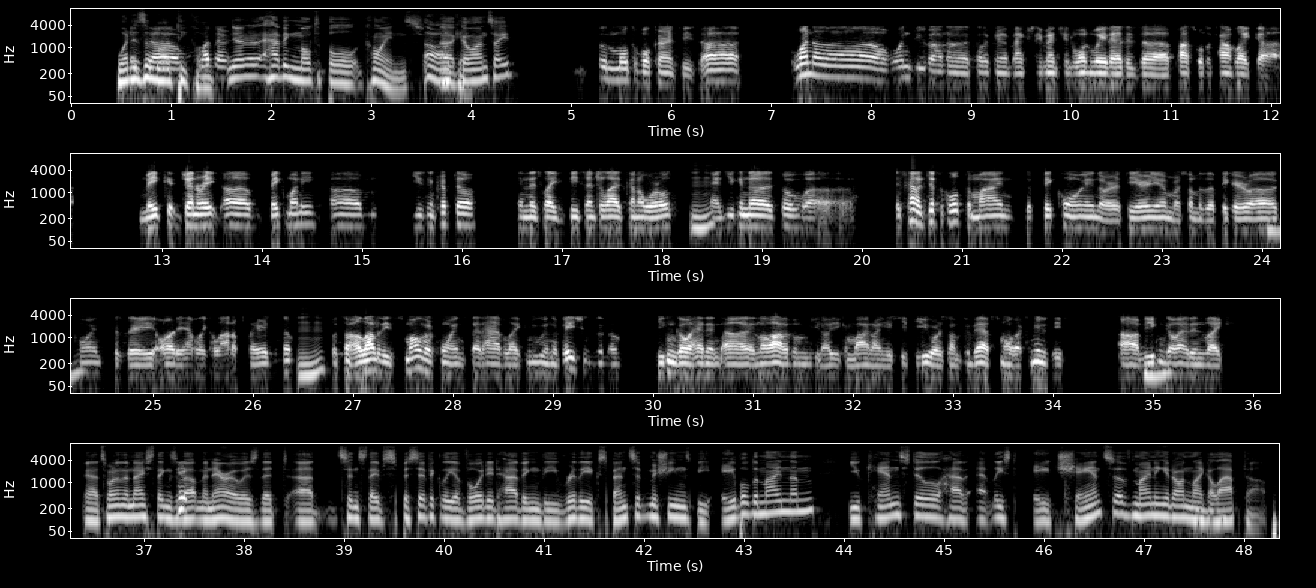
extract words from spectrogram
What is a uh, multi-coin? whether- No, no, having multiple coins. Oh, uh, okay. go on, Saeed. multiple currencies. Uh, one uh one dude on uh, Telegram actually mentioned one way that is uh possible to kind of like uh make generate uh make money um using crypto in this like decentralized kind of world, Mhm. and you can uh so uh it's kind of difficult to mine the Bitcoin or Ethereum or some of the bigger uh coins because they already have like a lot of players in them. hmm But so a lot of these smaller coins that have like new innovations in them, you can go ahead and uh, and a lot of them, you know, you can mine on your CPU or something. They have smaller communities. Um, you can go ahead and like Yeah, it's one of the nice things about Monero is that uh, since they've specifically avoided having the really expensive machines be able to mine them, you can still have at least a chance of mining it on like a laptop.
